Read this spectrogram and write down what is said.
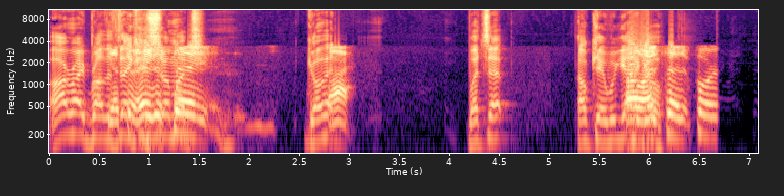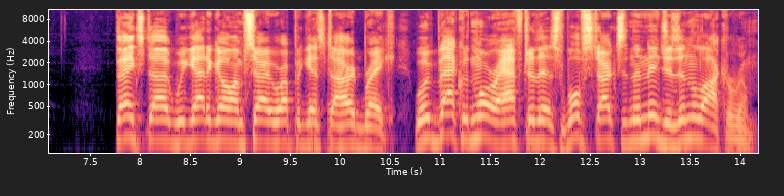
All right, brother. Yes, Thank sir. you Hey, so much. say- Go ahead. Bye. What's up? Okay, we got to Oh, go. I said it for Thanks, Doug. We got to go. I'm sorry we're up against a hard break. We'll be back with more after this. Wolf Starks and the Ninjas in the locker room.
